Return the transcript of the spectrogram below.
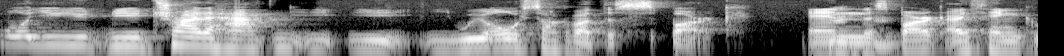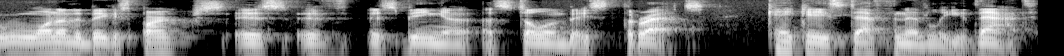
Well, you you, you try to have. You, you, we always talk about the spark, and the mm-hmm. spark. I think one of the biggest sparks is is, is being a, a stolen base threat. KK is definitely that.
